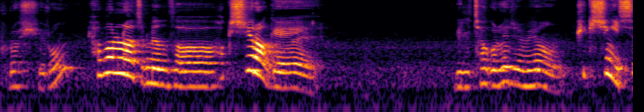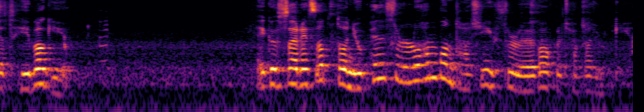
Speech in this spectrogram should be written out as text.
브러쉬로 펴발라주면서 확실하게 밀착을 해주면 픽싱이 진짜 대박이에요. 애교살에 썼던 이 펜슬로 한 번 다시 입술 외곽을 잡아줄게요.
